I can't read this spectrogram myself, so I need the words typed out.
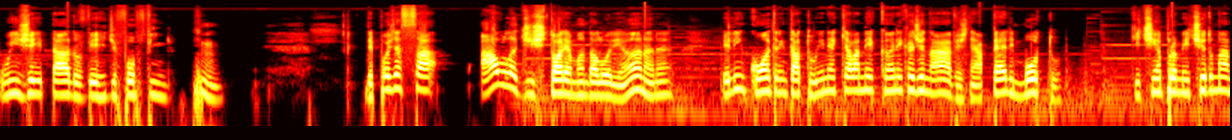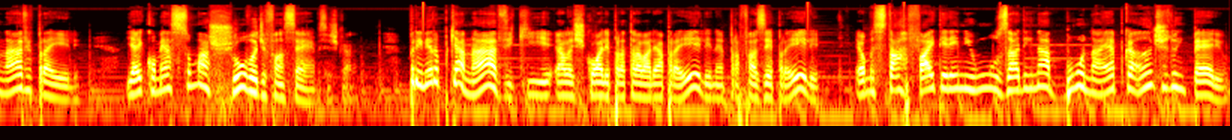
o enjeitado verde fofinho. Hum. Depois dessa aula de história mandaloriana, né, ele encontra em Tatooine aquela mecânica de naves, né, a Pele Moto, que tinha prometido uma nave para ele. E aí começa uma chuva de fanservices, cara. Primeiro porque a nave que ela escolhe para trabalhar para ele, né, para fazer para ele, é uma Starfighter N1 usada em Naboo na época antes do Império,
